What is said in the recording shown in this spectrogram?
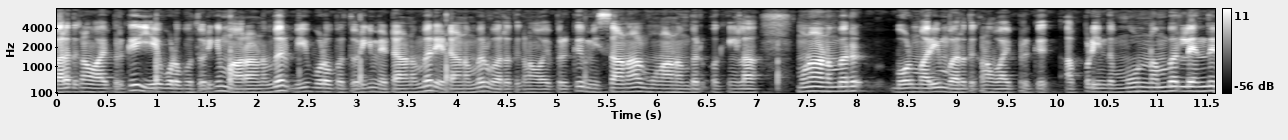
வரதுக்கான வாய்ப்பு இருக்குது ஏ போட பொறுத்த வரைக்கும் ஆறாம் நம்பர் பி போட பொறுத்த வரைக்கும் எட்டாம் நம்பர் எட்டாம் நம்பர் வரதுக்கான வாய்ப்பு இருக்குது மிஸ் ஆனால் மூணாம் நம்பர் ஓகேங்களா? மூணாம் நம்பர் போர்டு மாதிரியும் வரதுக்கான வாய்ப்பு இருக்குது அப்படி இந்த மூணு நம்பர்லேருந்து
